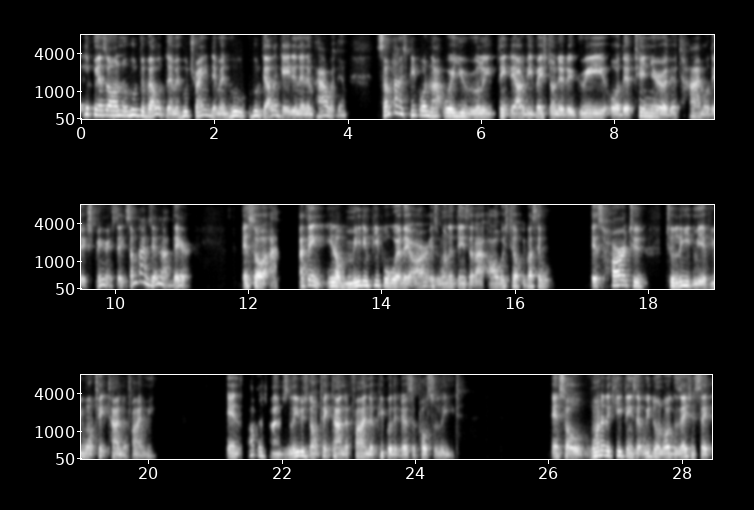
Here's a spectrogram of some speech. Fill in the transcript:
It depends on who developed them and who trained them and who who delegated and empowered them. Sometimes people are not where you really think they ought to be based on their degree or their tenure or their time or their experience. They sometimes they're not there. And so I, I think, you know, meeting people where they are is one of the things that I always tell people. I say, "Well, it's hard to to lead me if you won't take time to find me. And oftentimes leaders don't take time to find the people that they're supposed to lead. And so one of the key things that we do in organizations say,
